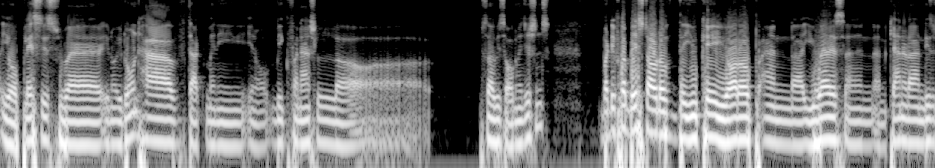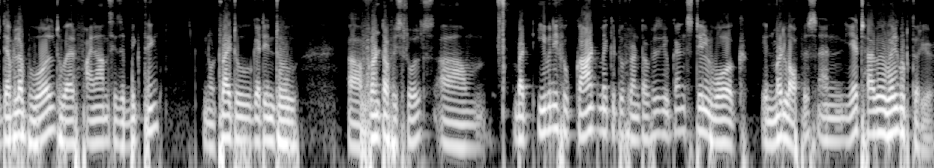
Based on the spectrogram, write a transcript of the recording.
your places where you know you don't have that many you know big financial uh, service organizations. But if you're based out of the uk europe and uh, us and, and canada and this developed world where finance is a big thing you know try to get into uh, front office roles. Um, but even if you can't make it to front office you can still work in middle office and yet have a very good career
